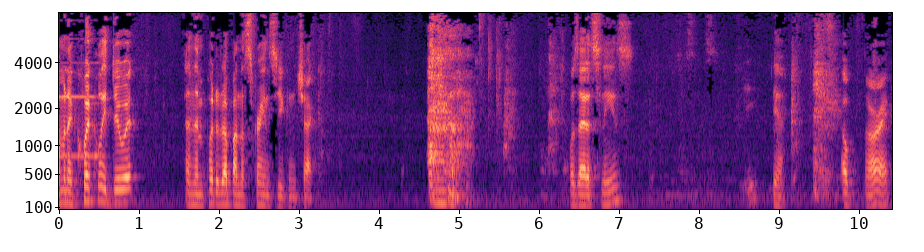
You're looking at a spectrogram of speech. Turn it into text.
I'm going to quickly do it and then put it up on the screen so you can check. Was that a sneeze? Yeah. Oh, all right.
